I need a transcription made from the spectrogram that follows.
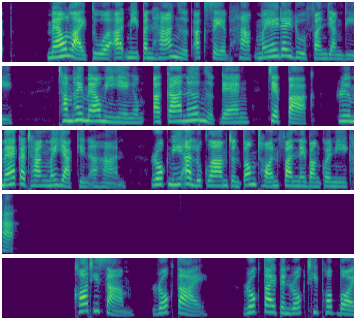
บ แมวหลายตัวอาจมีปัญหาเหงือกอักเสบหากไม่ได้ดูฟันอย่างดีทำให้แมวมีเองอาการเนื้อเหงือกแดง เจ็บปาก หรือแม้กระทั่งไม่อยากกินอาหาร โรคนี้อาจลุกลามจนต้องถอนฟันในบางกรณีค่ะข้อที่ 3 โรคไต โรคไตเป็นโรคที่พบบ่อย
